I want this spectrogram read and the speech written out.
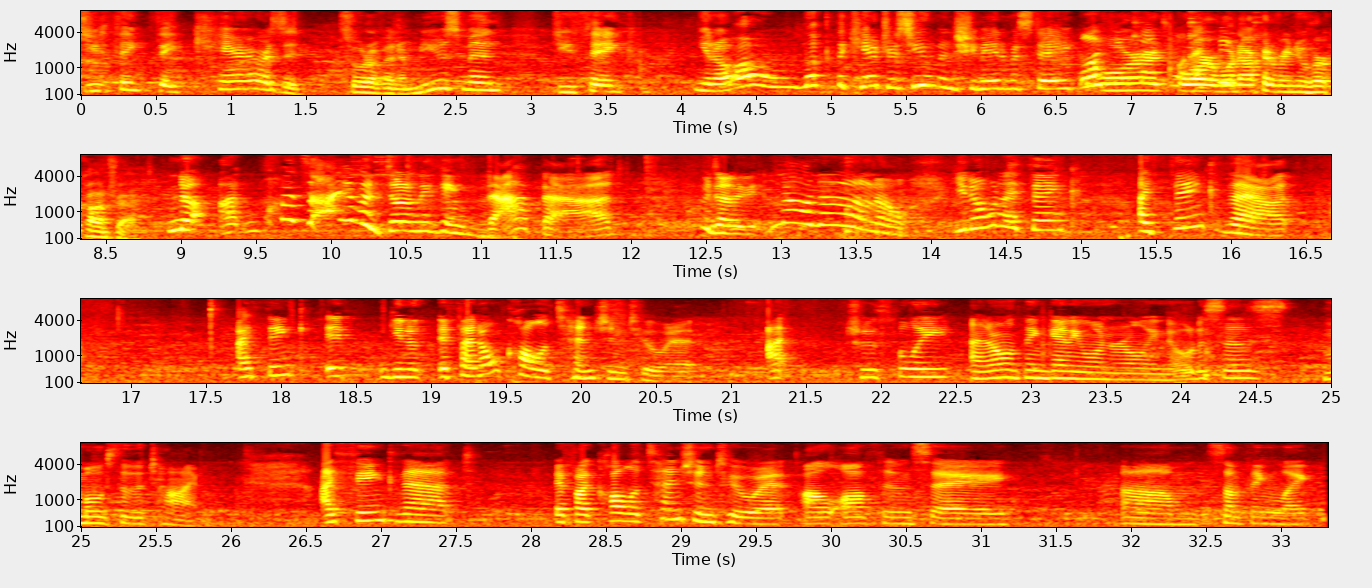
do you think they care? Is it sort of an amusement? Do you think, you know, oh, look, the character's human. She made a mistake, Well, think or that's what- I or we're not going to renew her contract. no, I, what? I haven't done anything that bad. I haven't done anything. No, no, no, no. You know what I think? I think that. I think it. You know, if I don't call attention to it, I truthfully, I don't think anyone really notices most of the time. I think that if I call attention to it, I'll often say um, something like,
